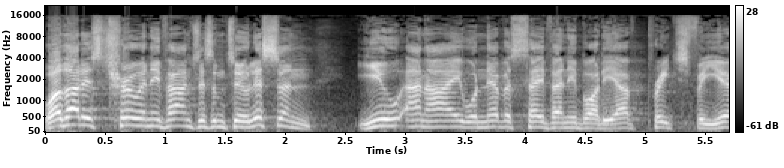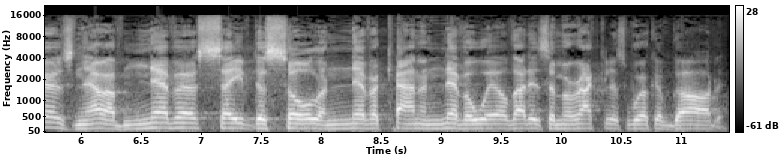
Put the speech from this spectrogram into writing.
Well, that is true in evangelism too. Listen, you and I will never save anybody. I've preached for years now. I've never saved a soul and never can and never will. That is a miraculous work of God.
